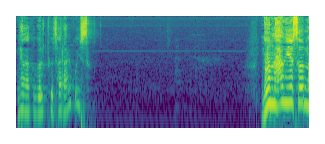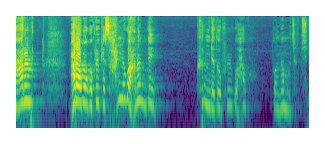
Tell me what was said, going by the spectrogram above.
내가 그걸 더 잘 알고 있어. 너나 위해서 나를 바라보고 그렇게 살려고 하는데 그런데도 불구하고 또 넘어졌지.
